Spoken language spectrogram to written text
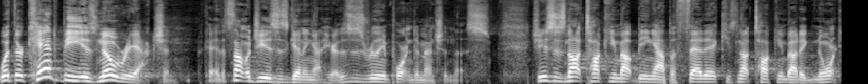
What there can't be is no reaction. Okay, that's not what Jesus is getting at here. This is really important to mention this. Jesus is not talking about being apathetic. He's not talking about ignoring.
